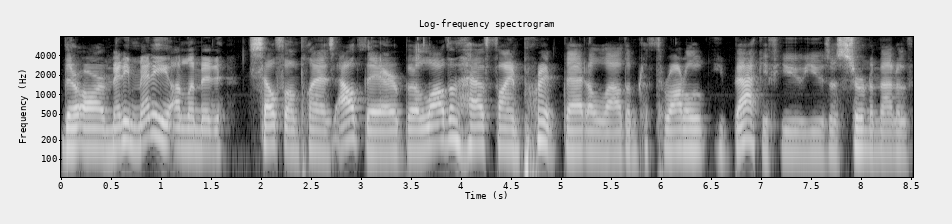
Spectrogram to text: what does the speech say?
There are many, many unlimited cell phone plans out there, but a lot of them have fine print that allow them to throttle you back if you use a certain amount of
